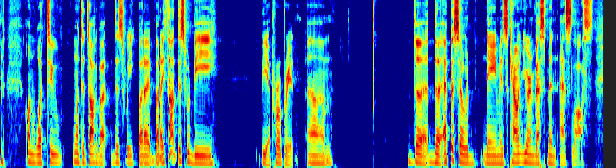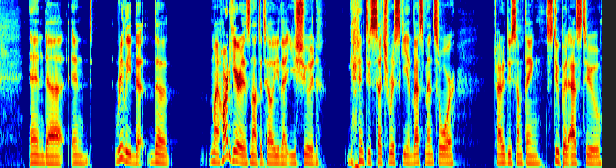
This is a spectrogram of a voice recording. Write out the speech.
on what to want to talk about this week, but I but I thought this would be be appropriate. Um, the the episode name is "Count Your Investment as Loss," and uh, and really the the my heart here is not to tell you that you should get into such risky investments or try to do something stupid as to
